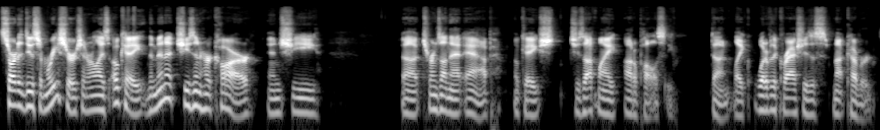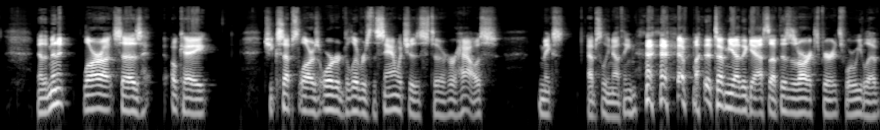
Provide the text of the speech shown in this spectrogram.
started to do some research and realized, okay, the minute she's in her car and she uh, turns on that app, okay, sh- she's off my auto policy. Done. Like whatever the crash is, not covered. Now, the minute Laura says, okay, she accepts Laura's order, delivers the sandwiches to her house, makes absolutely nothing. By the time you have the gas up, this is our experience where we live.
